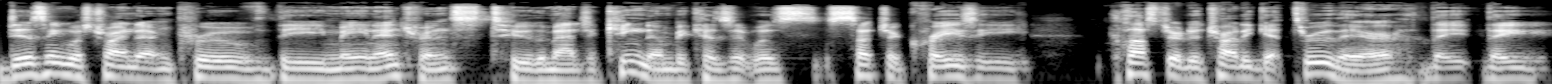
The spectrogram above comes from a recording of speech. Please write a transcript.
Disney was trying to improve the main entrance to the Magic Kingdom because it was such a crazy cluster to try to get through there. They they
